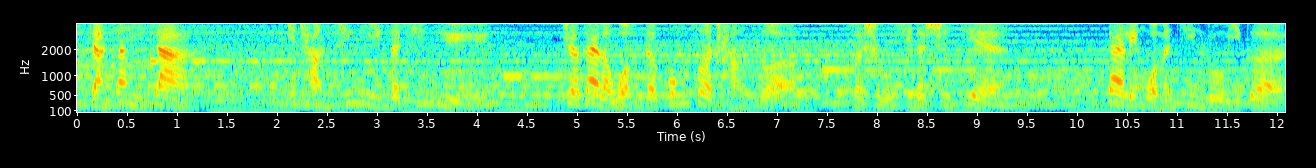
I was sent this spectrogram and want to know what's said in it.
想象一下，一场轻盈的星雨，遮盖了我们的工作场所和熟悉的世界，带领我们进入一个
